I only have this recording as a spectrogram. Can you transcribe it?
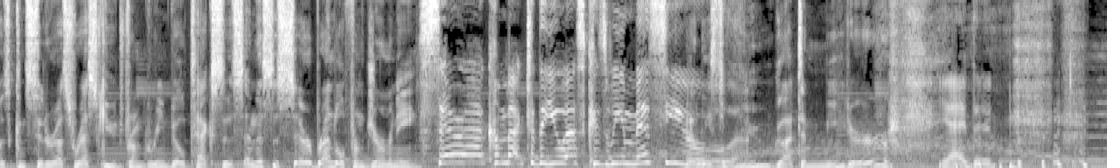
Was Consider Us Rescued from Greenville, Texas, and this is Sarah Brendel from Germany. Sarah, come back to the U.S. because we miss you. At least you got to meet her. Yeah, I did.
